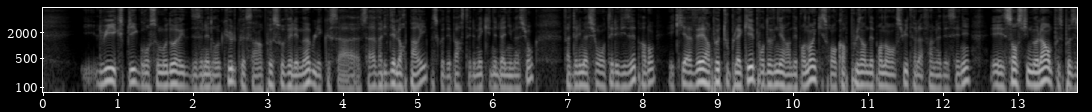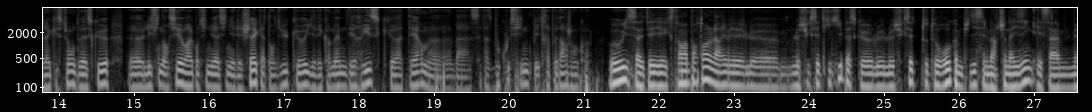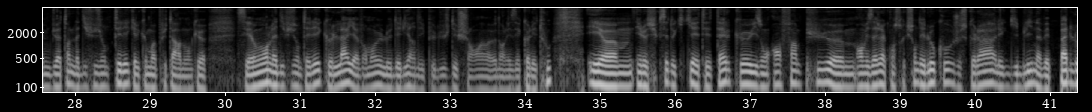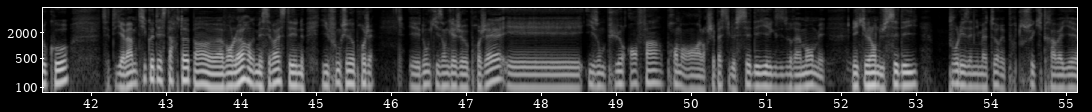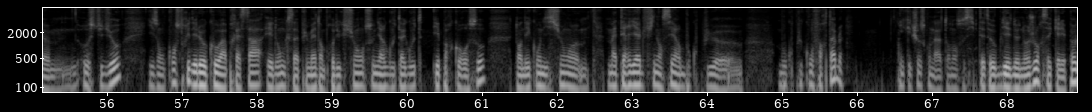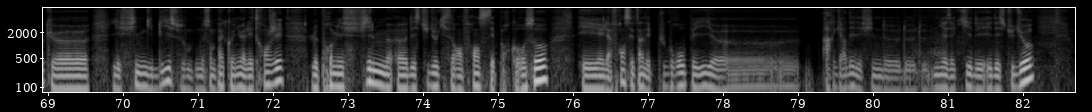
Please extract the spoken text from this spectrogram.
lui explique grosso modo avec des années de recul que ça a un peu sauvé les meubles et que ça, a validé leur pari parce qu'au départ c'était des mecs qui venaient de l'animation, enfin de l'animation télévisée pardon, et qui avaient un peu tout plaqué pour devenir indépendants et qui seront encore plus indépendants ensuite à la fin de la décennie. Et sans ce film-là, on peut se poser la question de est-ce que euh, les financiers auraient continué à signer l'échec attendu qu'il y avait quand même des risques à terme, euh, bah, ça fasse beaucoup de films et très peu d'argent quoi. Oui oui, ça a été extrêmement important l'arrivée, le, le, succès de Kiki parce que le, succès de Totoro, comme tu dis, c'est le merchandising et ça a même dû attendre la diffusion de télé quelques mois plus tard. Donc euh, c'est moment de la diffusion télé que là, il y a vraiment eu le délire des peluches, des chants euh, dans les écoles et tout. Euh, et, le succès de Kiki a été tel qu'ils ont enfin pu euh, envisager la construction des locaux. Jusque-là, les Ghibli n'avaient pas de locaux. Il y avait un petit côté start-up hein, avant l'heure, mais c'est vrai, c'était une... ils fonctionnaient au projet. Et donc, ils engageaient au projet et ils ont pu enfin prendre. Alors, je sais pas si le CDI existe vraiment, mais l'équivalent du CDI pour les animateurs et pour tous ceux qui travaillaient euh, au studio. Ils ont construit des locaux après ça et donc ça a pu mettre en production Souvenir Goutte à Goutte et Porco Rosso dans des conditions euh, matérielles, financières beaucoup plus, euh, beaucoup plus confortables. Et quelque chose qu'on a tendance aussi peut-être à oublier de nos jours, c'est qu'à l'époque, euh, les films Ghibli ne sont pas connus à l'étranger. Le premier film des studios qui sort en France, c'est Porco Rosso. Et la France est un des plus gros pays à regarder des films de, de- Miyazaki et des studios.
